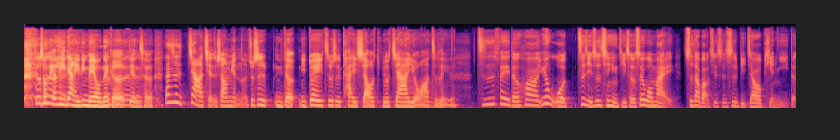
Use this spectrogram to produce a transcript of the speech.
就是说那个力量一定没有那个电车，但是价钱上面呢，就是你的你对就是开销，比如加油啊之类的，资费的话，因为我自己是轻型机车，所以我买吃到饱其实是比较便宜的，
